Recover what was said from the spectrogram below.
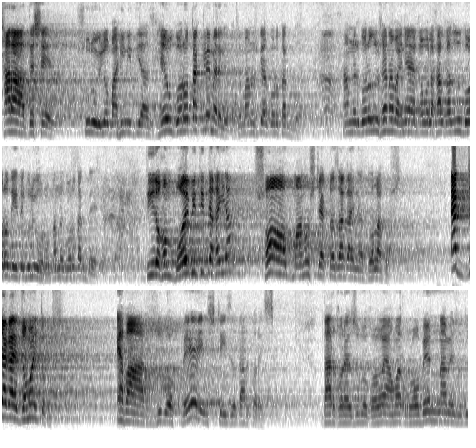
সারা দেশে শুরু হইল বাহিনী দিয়া হেউ গড় থাকলে মেরে লিব মানুষ কি আর গড় থাকব? আপনার গড় যদি সেনা বাহিনী একা বলে খালকা যদি গড় দিতে গুলি করুন আপনার গড় থাকবে। রকম ভয় ভীতি দেখাইয়া সব মানুষটা একটা জায়গায় না দোলা করছে। এক জায়গায় জমাইত করছে। এবার যুবক রে স্টেজে দাঁড় করাইছে। দাঁড় করায় যুবক হয় আমার রবের নামে যদি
